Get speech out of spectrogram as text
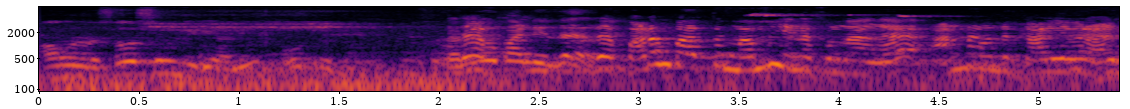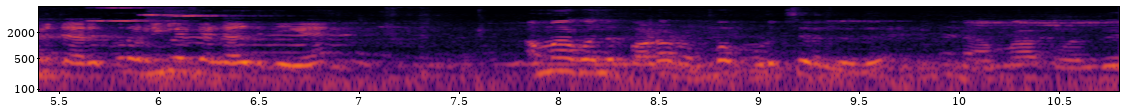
அவங்களோட சோஷியல் மீடியாலையும் போட்டிருக்காங்க படம் பார்த்து மம்மி என்ன சொன்னாங்க? அண்ணன் வந்து காலையில அழுதுட்டாரு. கூட நீங்களே சேர்ந்து அழுதுட்டீங்க. அம்மாவுக்கு வந்து படம் ரொம்ப பிடிச்சிருந்தது. அம்மாவுக்கு வந்து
